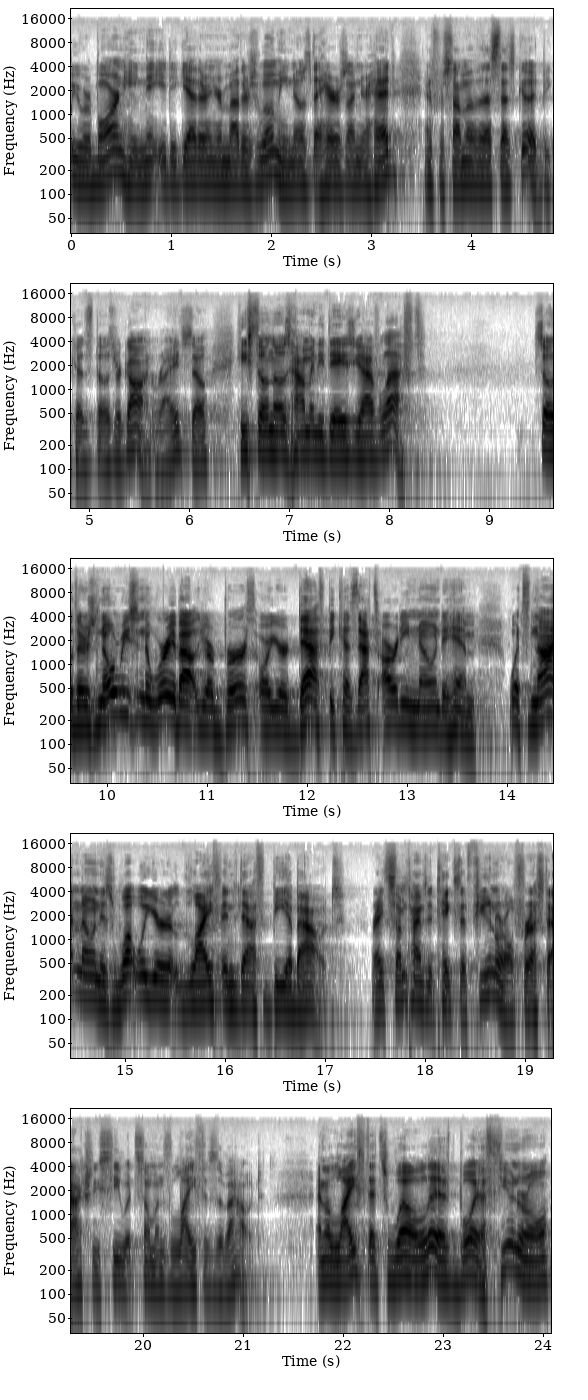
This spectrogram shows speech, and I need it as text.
you were born. He knit you together in your mother's womb. He knows the hairs on your head. And for some of us, that's good because those are gone, right? So he still knows how many days you have left. So there's no reason to worry about your birth or your death because that's already known to him. What's not known is what will your life and death be about, right? Sometimes it takes a funeral for us to actually see what someone's life is about. And a life that's well lived, boy, a funeral,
